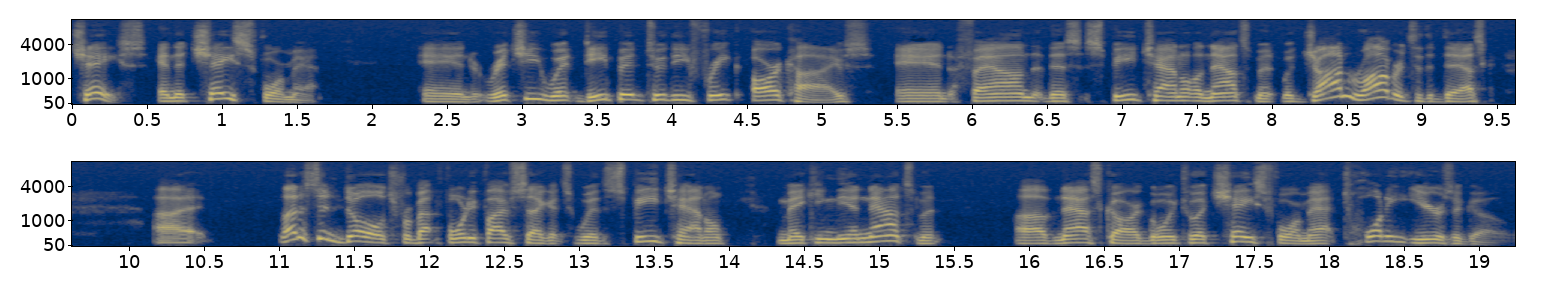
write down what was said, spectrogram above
chase and the chase format. And Richie went deep into the freak archives and found this Speed Channel announcement with John Roberts at the desk. Uh, let us indulge for about 45 seconds with Speed Channel making the announcement of NASCAR going to a chase format 20 years ago.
